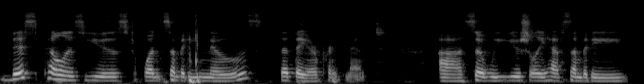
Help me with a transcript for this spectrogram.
This pill is used once somebody knows that they are pregnant. Uh, so we usually have somebody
